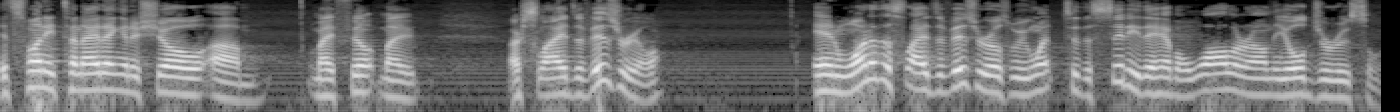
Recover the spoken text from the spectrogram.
It's funny, tonight I'm going to show um, my film, my our slides of Israel. And one of the slides of Israel is we went to the city. They have a wall around the Old Jerusalem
